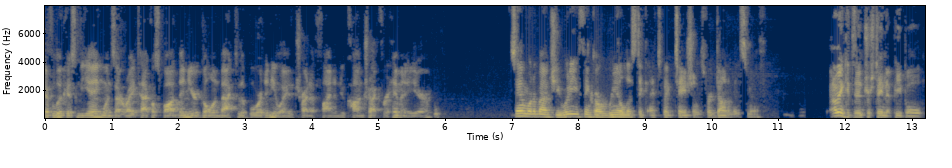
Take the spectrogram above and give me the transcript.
if Lucas Niang wins that right tackle spot, then you're going back to the board anyway to try to find a new contract for him in a year. Sam, what about you? What do you think are realistic expectations for Donovan Smith? I think it's interesting that people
